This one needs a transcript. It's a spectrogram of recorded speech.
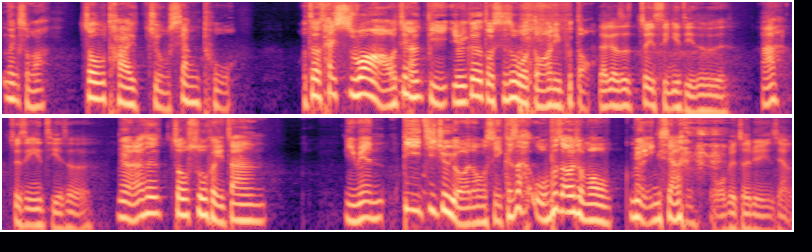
那个什么《周台九相图》，我真的太失望啊！我竟然比有一个东西是我懂而你不懂。那个是最新一集是不是？啊，最新一集是吗？没有，那是《咒术回战》里面第一季就有的东西。可是我不知道为什么我没有印象。我没有真没有印象。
